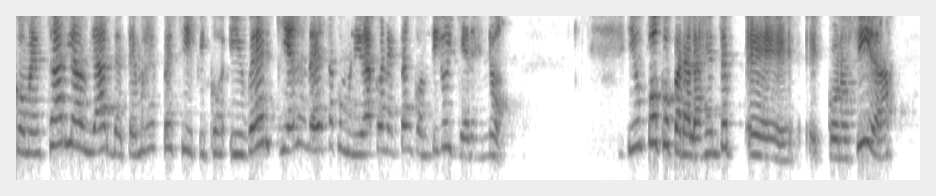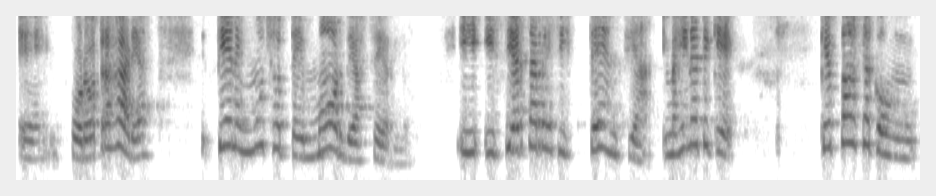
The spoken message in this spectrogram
comenzarle a hablar de temas específicos y ver quiénes de esa comunidad conectan contigo y quiénes no. Y un poco para la gente eh, conocida eh, por otras áreas, tienen mucho temor de hacerlo y, cierta resistencia. Imagínate que, ¿qué pasa con,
